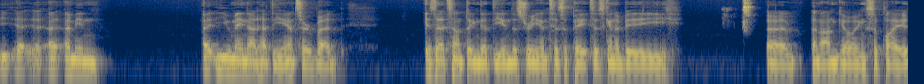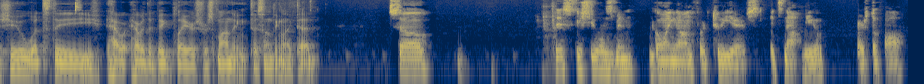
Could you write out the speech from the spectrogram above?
I, I mean, uh, you may not have the answer, but is that something that the industry anticipates is going to be uh, an ongoing supply issue? What's the how how are the big players responding to something like that? So this issue has been going on for two years. It's not new, first of all.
